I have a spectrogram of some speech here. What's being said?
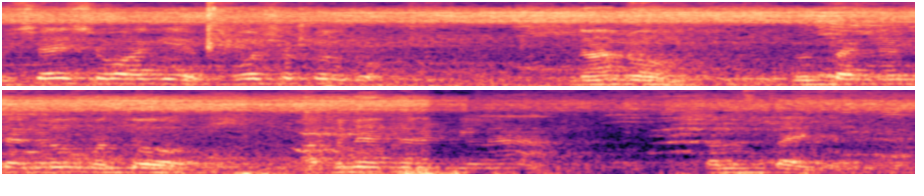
ವಿಶೇಷವಾಗಿ ಪೋಷಕರಿಗೂ ನಾನು ಕೃತಜ್ಞತೆಗಳು ಮತ್ತು ಅಭಿನಂದನೆಗಳನ್ನ ಸಲ್ಲಿಸ್ತಾ ಇದ್ದೇನೆ.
